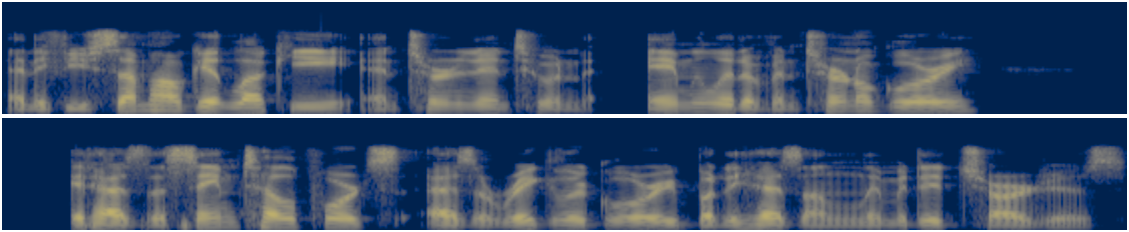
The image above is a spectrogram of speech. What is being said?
And if you somehow get lucky and turn it into an Amulet of Eternal Glory, it has the same teleports as a regular glory, but it has unlimited charges.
